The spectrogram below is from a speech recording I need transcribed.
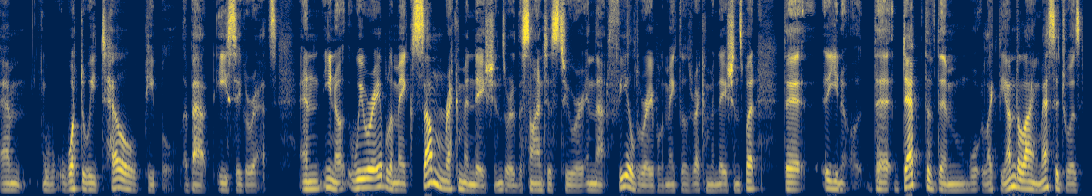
um what do we tell people about e-cigarettes? And you know we were able to make some recommendations or the scientists who were in that field were able to make those recommendations. But the you know the depth of them like the underlying message was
